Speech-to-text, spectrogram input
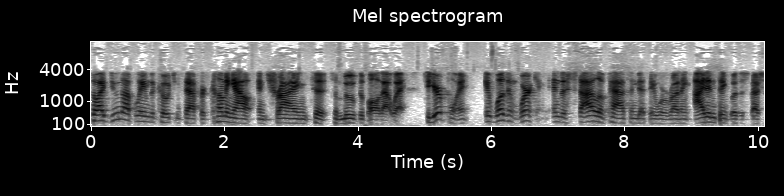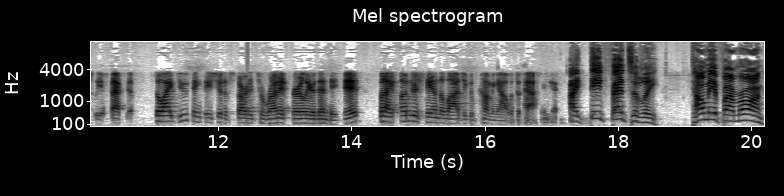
So I do not blame the coaching staff for coming out and trying to to move the ball that way. To your point, it wasn't working, and the style of passing that they were running, I didn't think was especially effective. So I do think they should have started to run it earlier than they did. But I understand the logic of coming out with the passing game. I defensively, tell me if I'm wrong,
